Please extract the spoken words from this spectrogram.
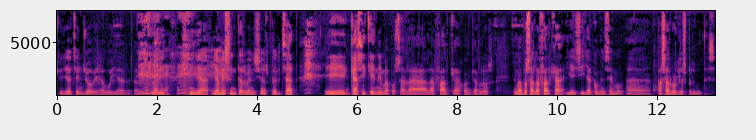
que hi ha gent jove avui a, a l'estudi, hi ha, hi ha més intervencions pel xat. Eh, quasi que anem a posar la, la falca, Juan Carlos, anem a posar la falca i així ja comencem a passar-vos les preguntes.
